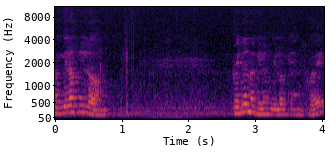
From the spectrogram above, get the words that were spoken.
Mag-ilong-ilong. Pwede mag-ilong-ilong kay bye.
